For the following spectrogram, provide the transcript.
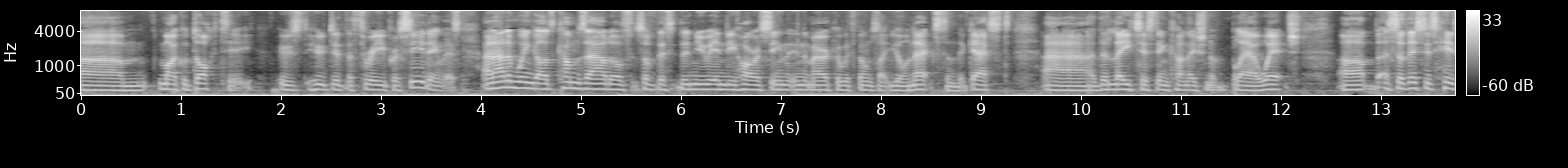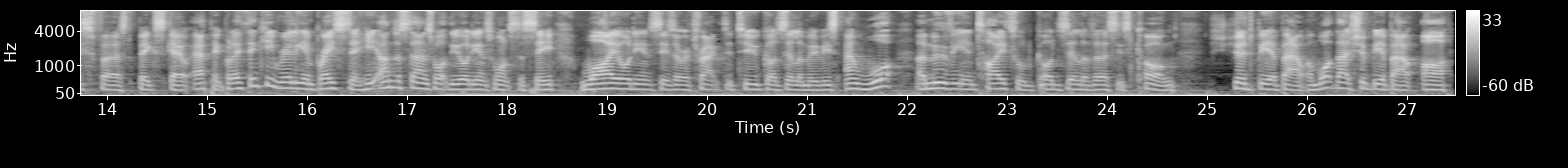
um, Michael Dougherty, who's who did the three preceding this. And Adam Wingard comes out of sort of this, the new indie horror scene in America with films like You're Next and The Guest, uh, the latest incarnation of Blair Witch. Uh, so this is his first big scale epic, but I think he really embraces it. He understands what the audience wants to see, why audiences are attracted to Godzilla movies, and what a movie entitled Godzilla vs Kong should be about. And what that should be about are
